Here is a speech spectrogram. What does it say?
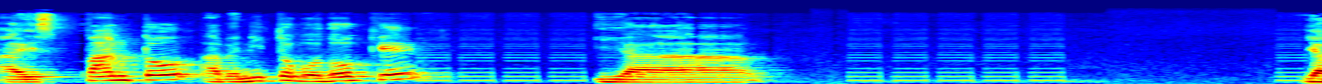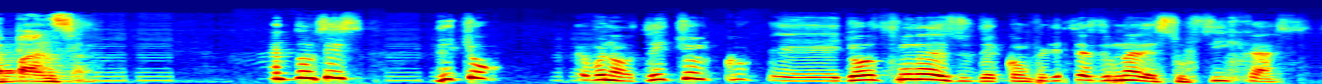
a Espanto, a Benito Bodoque y a. y a Panza. Entonces, de hecho, bueno, de hecho, que, eh, yo fui una de sus de conferencias de una de sus hijas.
